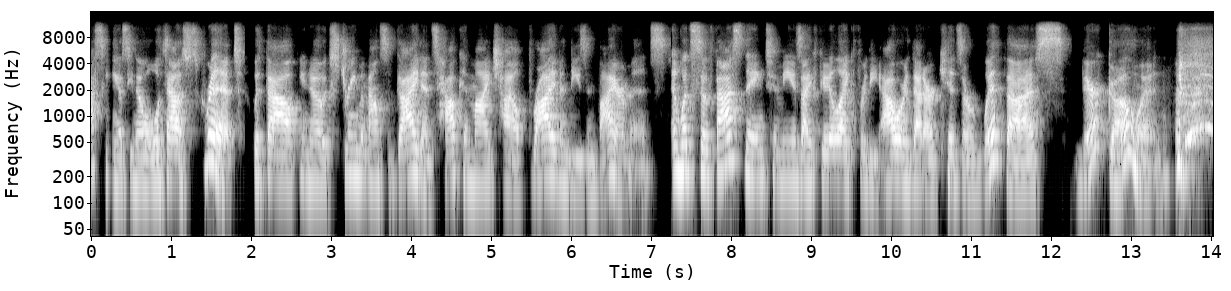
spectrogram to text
asking us, you know, well, without a script, without, you know, extreme amounts of guidance, how can my child thrive in these environments? And what's so fascinating to me is I feel like for the hour that our kids are with us, they're going.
